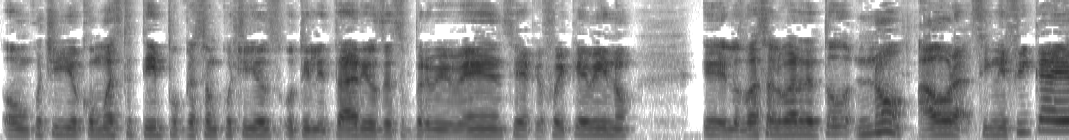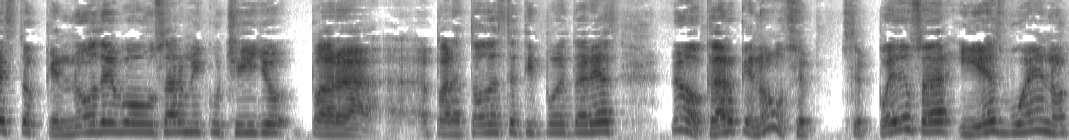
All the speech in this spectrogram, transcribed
o un cuchillo como este tipo, que son cuchillos utilitarios de supervivencia, que fue que vino, eh, los va a salvar de todo. No, ahora, ¿significa esto que no debo usar mi cuchillo para, para todo este tipo de tareas? No, claro que no, se, se puede usar y es bueno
